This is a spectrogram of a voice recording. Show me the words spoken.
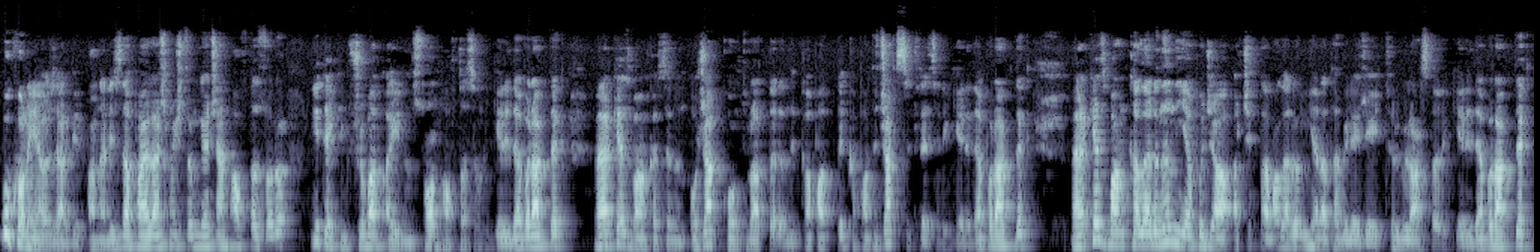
Bu konuya özel bir analizde paylaşmıştım geçen hafta sonu. Nitekim Şubat ayının son haftasını geride bıraktık. Merkez Bankası'nın Ocak kontratlarını kapattı, kapatacak stresini geride bıraktık. Merkez bankalarının yapacağı açıklamaların yaratabileceği türbülansları geride bıraktık.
